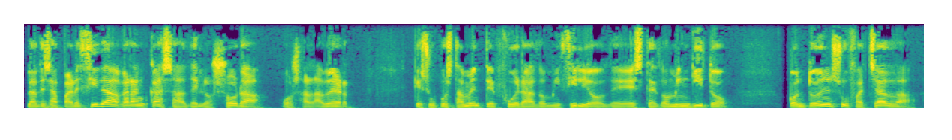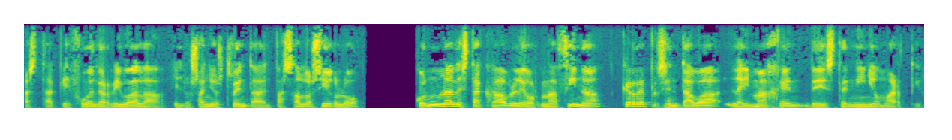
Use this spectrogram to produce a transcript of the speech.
La desaparecida gran casa de los Sora o Salaver, que supuestamente fuera domicilio de este dominguito, contó en su fachada, hasta que fue derribada en los años 30 del pasado siglo, con una destacable hornacina que representaba la imagen de este niño mártir.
